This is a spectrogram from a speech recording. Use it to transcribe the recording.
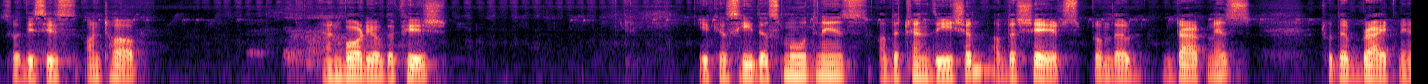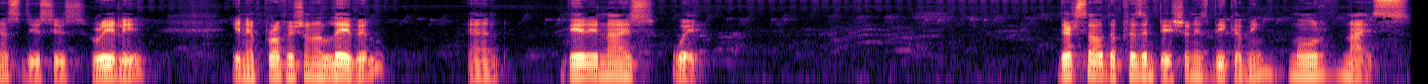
So this is on top and body of the fish. You can see the smoothness of the transition of the shades from the darkness to the brightness. This is really in a professional level and very nice way. That's how the presentation is becoming more nice.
